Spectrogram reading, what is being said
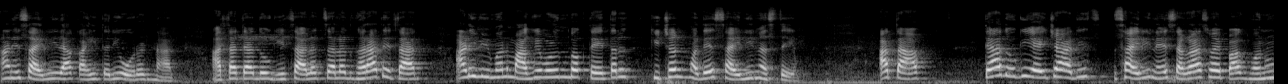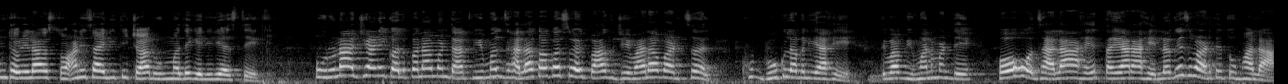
आणि सायलीला काहीतरी ओरडणार. आता त्या दोघी चालत चालत घरात येतात आणि विमल मागे वळून बघते तर किचनमध्ये सायली नसते. आता त्या दोघी यायच्या आधीच सायलीने सगळा स्वयंपाक बनवून ठेवलेला असतो आणि सायली तिच्या रूममध्ये गेलेली असते. पूर्ण आजी आणि कल्पना म्हणतात विमल झाला का ग स्वयंपाक? जेवायला वाटचल. खूप भूक लागली आहे. तेव्हा विमल म्हणते हो हो झाला आहे तयार आहे. लगेच वाढते तुम्हाला.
